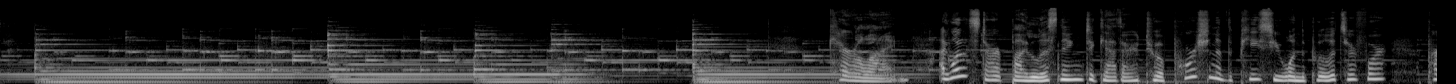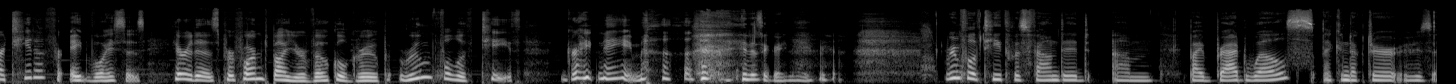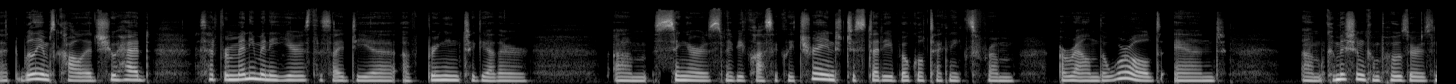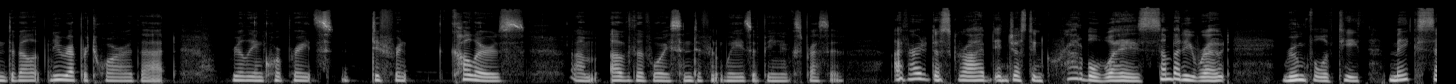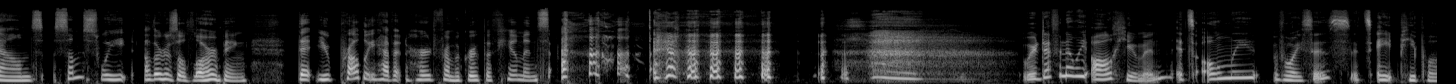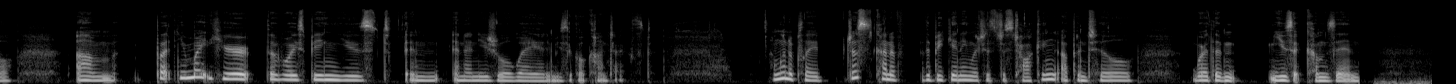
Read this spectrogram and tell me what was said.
Caroline. I want to start by listening together to a portion of the piece you won the Pulitzer for, Partita for Eight Voices. Here it is, performed by your vocal group, Roomful of Teeth. Great name. it is a great name. Roomful of Teeth was founded um, by Brad Wells, a conductor who's at Williams College, who had has had for many many years this idea of bringing together um, singers, maybe classically trained, to study vocal techniques from around the world and um, commission composers and develop new repertoire that really incorporates different colors um, of the voice and different ways of being expressive. I've heard it described in just incredible ways. Somebody wrote, Roomful of Teeth makes sounds, some sweet, others alarming, that you probably haven't heard from a group of humans. We're definitely all human. It's only voices, it's eight people. Um, but you might hear the voice being used in an unusual way in a musical context. I'm going to play just kind of the beginning, which is just talking, up until where the music comes in.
